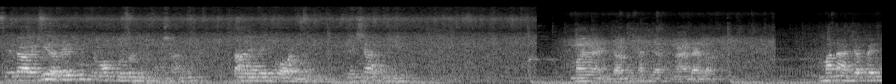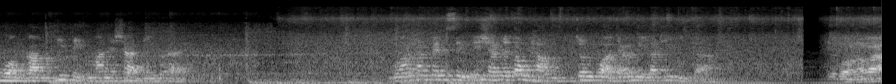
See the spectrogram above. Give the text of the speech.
เสียดายที่เราได้ทุกน้องคนสนิทของฉันตายไปก่อนในชาตินี้ ไม่จำท่านยักษ์นาได้หรอ มันอาจจะเป็นบ่วงกรรมที่ติดมาในชาตินี้ก็ได้เหมือนมันเป็นสิ่งที่ฉันจะต้องทำจนกว่าจะไม่มีลัทธิอีกาจะบอกนะว่า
